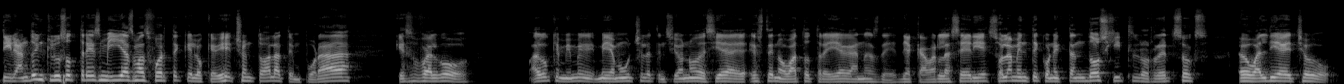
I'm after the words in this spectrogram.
tirando incluso tres millas más fuerte que lo que había hecho en toda la temporada, que eso fue algo algo que a mí me, llamó mucho la atención, ¿no? Decía, este novato traía ganas de, acabar la serie. Solamente conectan dos hits los Red Sox. Eovaldi ha hecho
